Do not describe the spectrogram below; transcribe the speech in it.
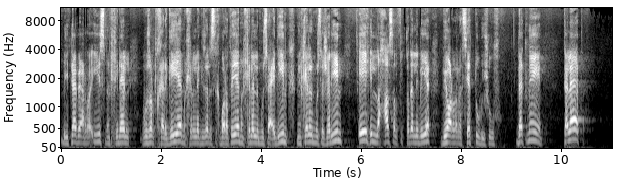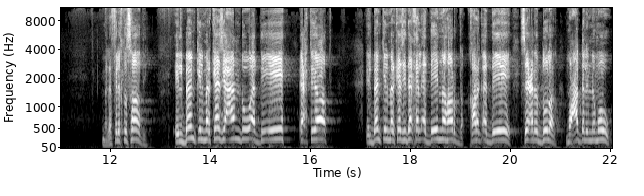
بيتابع الرئيس من خلال وزارة الخارجية من خلال الأجهزة الاستخباراتية من خلال المساعدين من خلال المستشارين. إيه اللي حصل في القضية الليبية؟ بيعرض على سيادته وبيشوفه. ده اتنين. تلاتة. الملف الاقتصادي. البنك المركزي عنده قد إيه احتياطي البنك المركزي دخل قد إيه النهارده؟ خرج قد إيه؟ سعر الدولار معدل النمو.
